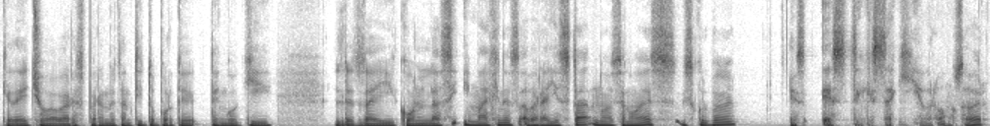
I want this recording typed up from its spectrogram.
que de hecho, a ver, espérenme tantito porque tengo aquí el detalle con las imágenes. A ver, ahí está. No, ese no es, discúlpeme. Es este que está aquí. A ver, vamos a ver.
